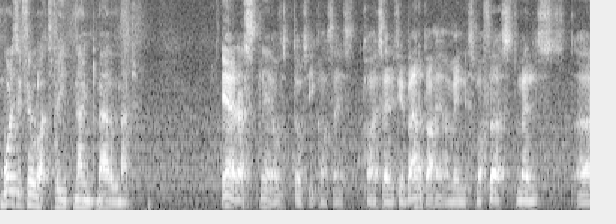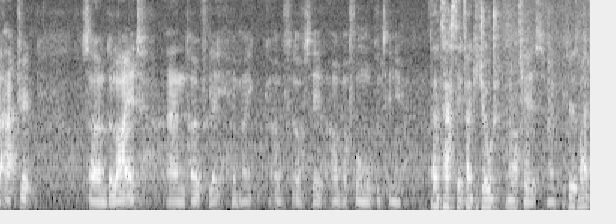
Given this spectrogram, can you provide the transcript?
what does it feel like to be named man of the match? Yeah, that's yeah. Obviously, you can't say can't say anything bad about it. I mean, it's my first men's uh, hat trick, so I'm delighted, and hopefully it may obviously my form will continue. Fantastic, thank you, George. Nice Cheers, thank you. Cheers, mate.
